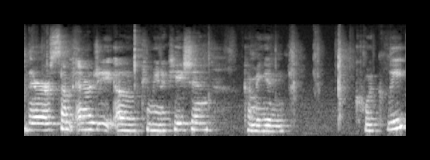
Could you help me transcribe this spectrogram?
There's some energy of communication coming in quickly.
